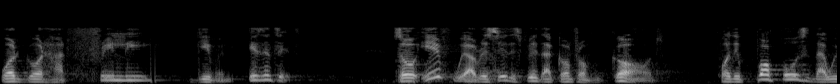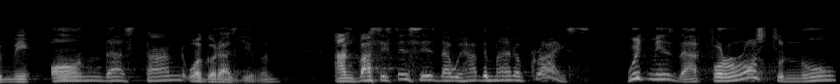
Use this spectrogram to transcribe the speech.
what God had freely given, isn't it? So if we have received the Spirit that comes from God for the purpose that we may understand what God has given, and verse 16 says that we have the mind of Christ, which means that for us to know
